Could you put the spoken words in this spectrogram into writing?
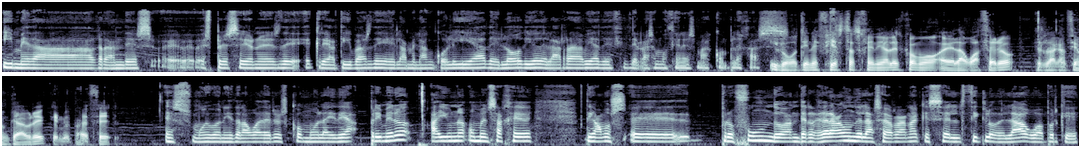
y me da grandes eh, expresiones de, creativas de la melancolía, del odio, de la rabia, de, de las emociones más complejas. Y luego tiene fiestas geniales como El Aguacero, que es la canción que abre, que me parece Es muy bonito el aguadero, es como la idea. Primero hay una- un mensaje, digamos, eh, profundo, underground de la serrana, que es el ciclo del agua, porque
